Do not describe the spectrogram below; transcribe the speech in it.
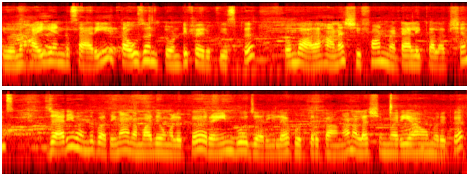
இது வந்து high end sari thousand twenty five ருபீஸ்க்கு ரொம்ப அழகான ஷிஃபான் மெட்டாலிக் கலெக்ஷன்ஸ் ஜரி வந்து பார்த்திங்கன்னா அந்த மாதிரி உங்களுக்கு ரெயின்போ ஜரியில் கொடுத்துருக்காங்க. நல்லா ஷிம்மரியாகவும் இருக்குது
